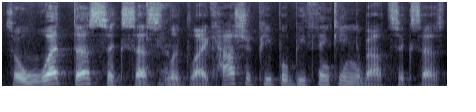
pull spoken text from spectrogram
So, what does success yeah. look like? How should people be thinking about success?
